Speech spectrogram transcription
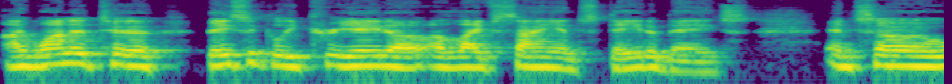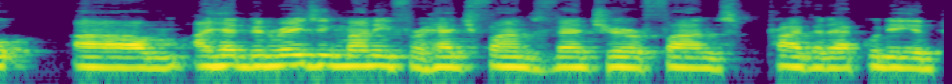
I wanted to basically create a, a life science database. And so um, I had been raising money for hedge funds, venture funds, private equity, and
